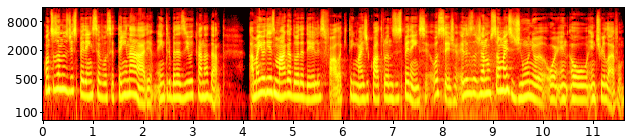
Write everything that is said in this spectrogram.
quantos anos de experiência você tem na área, entre Brasil e Canadá, a maioria esmagadora deles fala que tem mais de quatro anos de experiência, ou seja, eles já não são mais junior ou, entry level.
